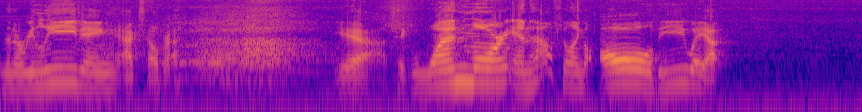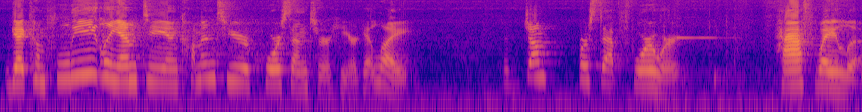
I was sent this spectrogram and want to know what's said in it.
And then a relieving exhale breath. Yeah, take one more inhale, filling all the way up. Get completely empty and come into your core center here. Get light. To jump or step forward. Halfway lift.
